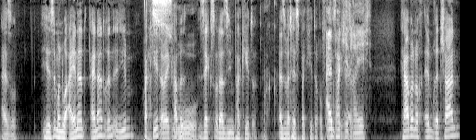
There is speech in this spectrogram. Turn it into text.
Also, hier ist immer nur eine, einer drin in jedem Paket, Ach aber ich so. habe sechs oder sieben Pakete. Also, was heißt Pakete? Auf ein Paket reicht. Ich habe noch Emre Can.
